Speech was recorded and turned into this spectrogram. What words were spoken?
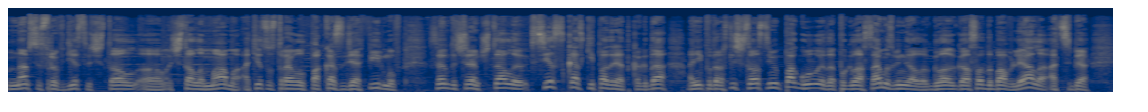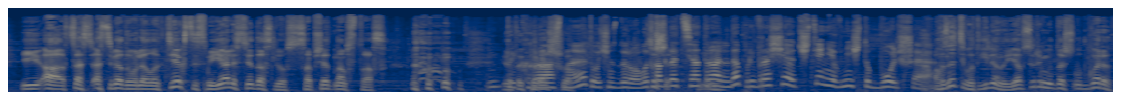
Нам с сестрой в детстве читал, э, читала мама, отец устраивал показы диафильмов, своим дочерям читала все сказки подряд. Когда они подросли, читала с ними по, это, по голосам изменяла, голоса добавляла от себя, и, а, от себя добавляла текст, и смеялись все до слез, сообщает нам Стас. Это Прекрасно, хорошо. это очень здорово. Вот когда театрально, да, превращают чтение в нечто большее. А вы знаете, вот, Елена, я все время вот говорят,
